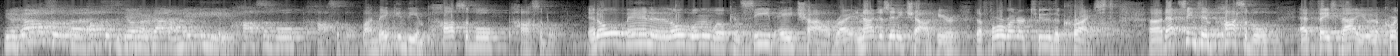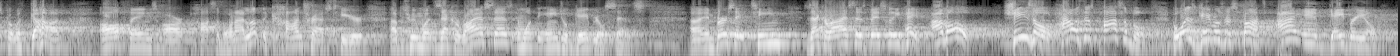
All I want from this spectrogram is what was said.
you know, God also uh, helps us to deal with our doubt by making the impossible possible. By making the impossible possible. An old man and an old woman will conceive a child, right? And not just any child here, the forerunner to the Christ. Uh, that seems impossible at face value, and of course, but with God, all things are possible. And I love the contrast here uh, between what Zechariah says and what the angel Gabriel says. Uh, in verse 18, Zechariah says basically, Hey, I'm old. She's old. How is this possible? But what is Gabriel's response? I am Gabriel.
